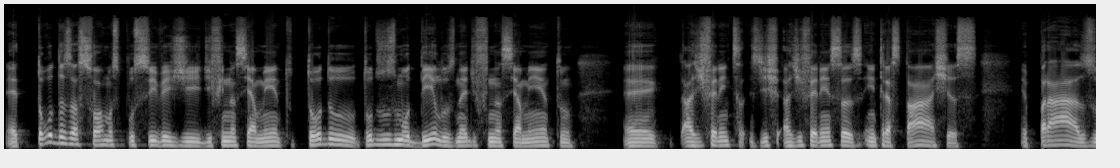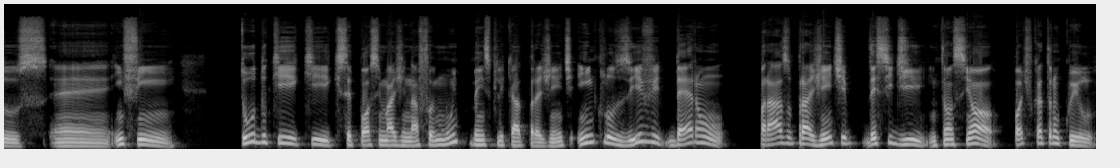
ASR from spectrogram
é, todas as formas possíveis de, de financiamento, todo, todos os modelos né, de financiamento, é, as, diferentes, as diferenças entre as taxas, é, prazos, enfim, tudo que, que, que você possa imaginar foi muito bem explicado para a gente. Inclusive, deram prazo para a gente decidir. Então, assim, ó, pode ficar tranquilo,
